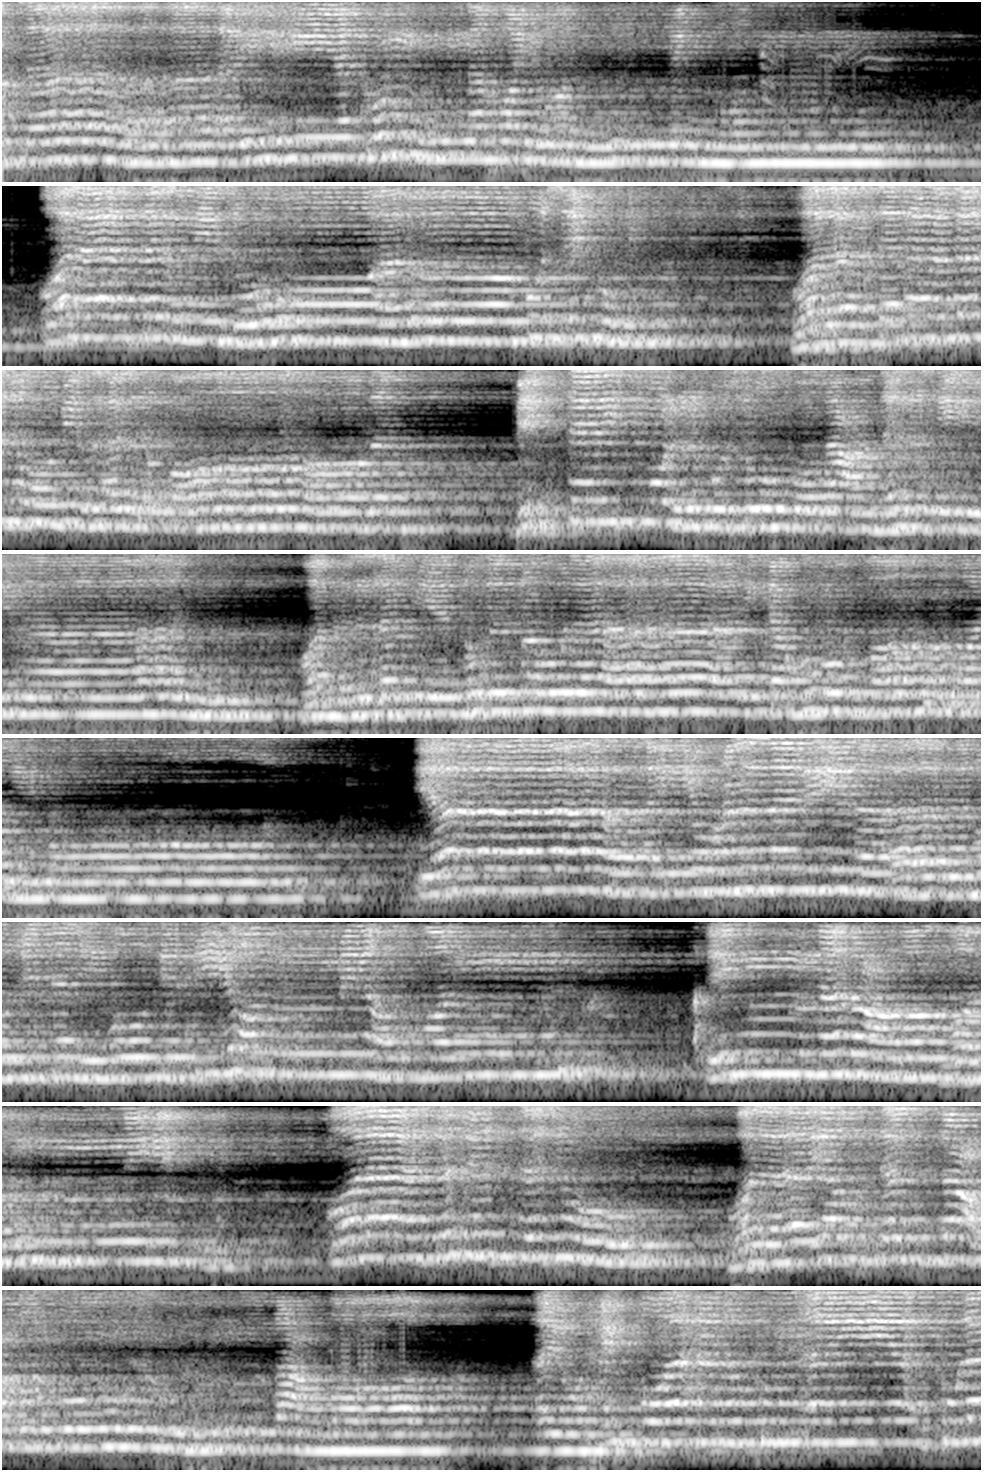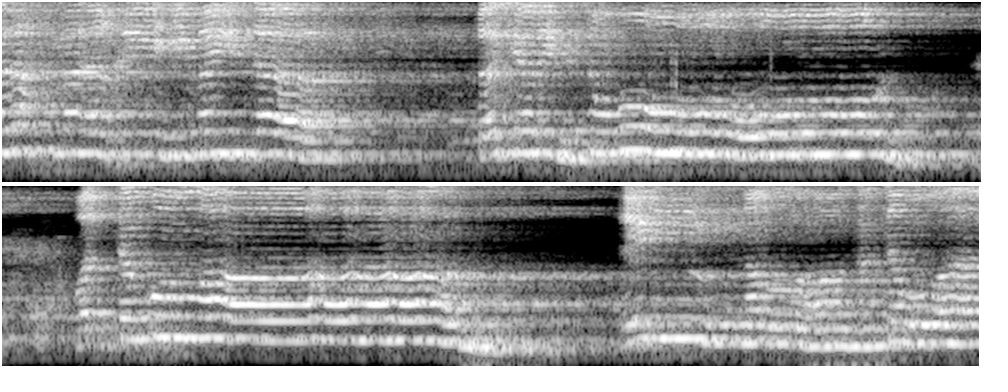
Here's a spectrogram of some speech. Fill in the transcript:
عسى أن يكن خيرا منهم. ولا تلمزوا أنفسكم ولا تنابزوا بالألقاب. بئس الاسم الفسوق بعد الإيمان. ومن لم يتب فأولئك أيحب أحدكم أن يأكل لحم أخيه ميتا؟ فكرهتموه. واتقوا الله إن الله تواب.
